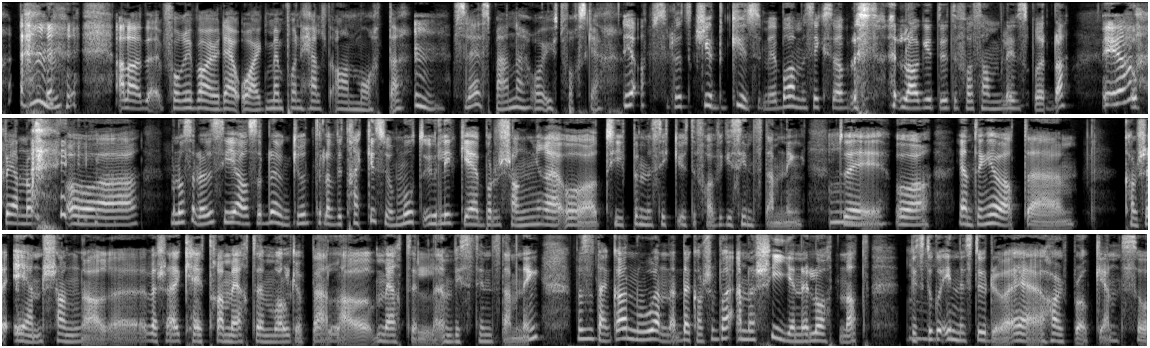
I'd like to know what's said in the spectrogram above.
Eller forrige var jo det òg, men på en helt annen måte. Så det er spennende å utforske. Ja, absolutt. Gud, gud, så mye bra musikk som har blitt laget ut fra samlivsbrudd, da. Ja. Opp igjennom. Og, men også det du sier, altså, det er en grunn til at vi trekkes jo mot ulike både sjangre og type musikk ut ifra hvilken sinnsstemning du er i. Og en ting er jo at eh, kanskje én sjanger eh, vet ikke, jeg, caterer mer til en målgruppe eller mer til en viss sinnsstemning. Men så tenker jeg noen Det er kanskje bare energien i låten at hvis du går inn i studio og er heartbroken, så,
